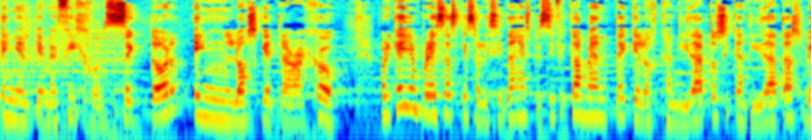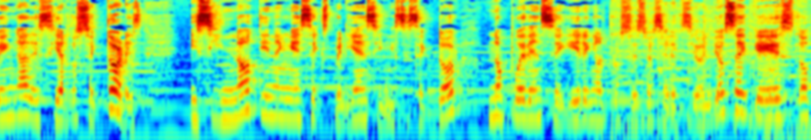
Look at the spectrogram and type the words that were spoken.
en el que me fijo, sector en los que trabajó porque hay empresas que solicitan específicamente que los candidatos y candidatas vengan de ciertos sectores y si no tienen esa experiencia en ese sector, no pueden seguir en el proceso de selección. Yo sé que esto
